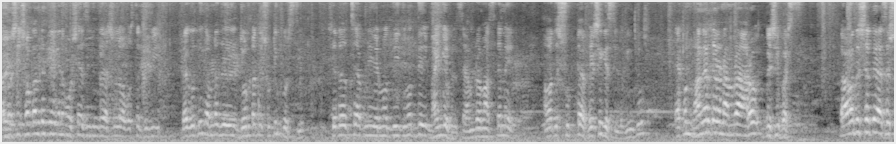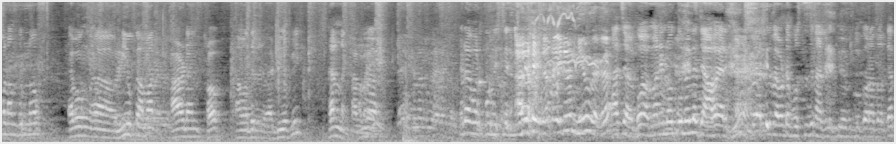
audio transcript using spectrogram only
আমার সেই সকাল থেকে এখানে বসে আছি, কিন্তু আসলে অবস্থা খুবই ব্যাগতিক আমরা যে জোনটাতে শুটিং করছি, সেটা হচ্ছে আপনি এর মধ্যে ইতিমধ্যে ভাঙে ফেলছে। আমরা মাঝখানে আমাদের শ্যুটটা ফেসে গেছিল, কিন্তু এখন ভাঙার কারণে আমরা আরও বেশি পারছি। তো আমাদের সাথে আছে স্বনামধন্য এবং নিউ কামার আর্ট অ্যান্ড থ্রপ আমাদের ডিওপি আচ্ছা মানে নতুন হলে যা হয় আর কি। আসলে ব্যাপারটা বুঝতেছেন আসলে কীভাবে কি করা দরকার।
